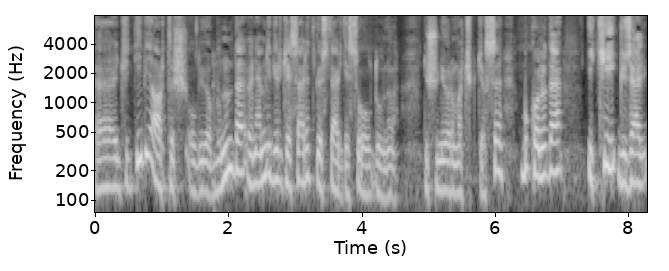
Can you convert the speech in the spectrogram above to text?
e, ciddi bir artış oluyor. Bunun da önemli bir cesaret göstergesi olduğunu düşünüyorum açıkçası. Bu konuda iki güzel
